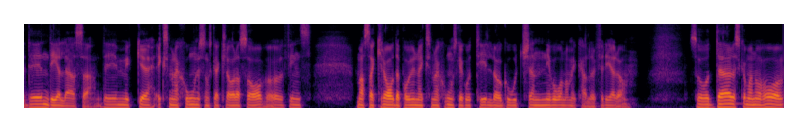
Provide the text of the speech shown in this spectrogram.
det är en del läsa. Det är mycket examinationer som ska klaras av och det finns massa krav där på hur en examination ska gå till och godkänd nivån om vi kallar det för det då. Så där ska man nog ha,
